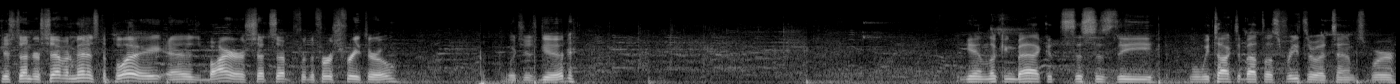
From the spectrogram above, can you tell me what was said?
Just under seven minutes to play as Byer sets up for the first free throw, which is good. Again, looking back, it's this is the when we talked about those free throw attempts. We're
